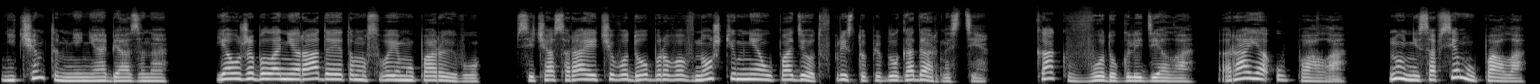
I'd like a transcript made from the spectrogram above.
«Ничем ты мне не обязана. Я уже была не рада этому своему порыву. Сейчас Рая чего доброго в ножки мне упадет в приступе благодарности. Как в воду глядела. Рая упала. Ну, не совсем упала,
